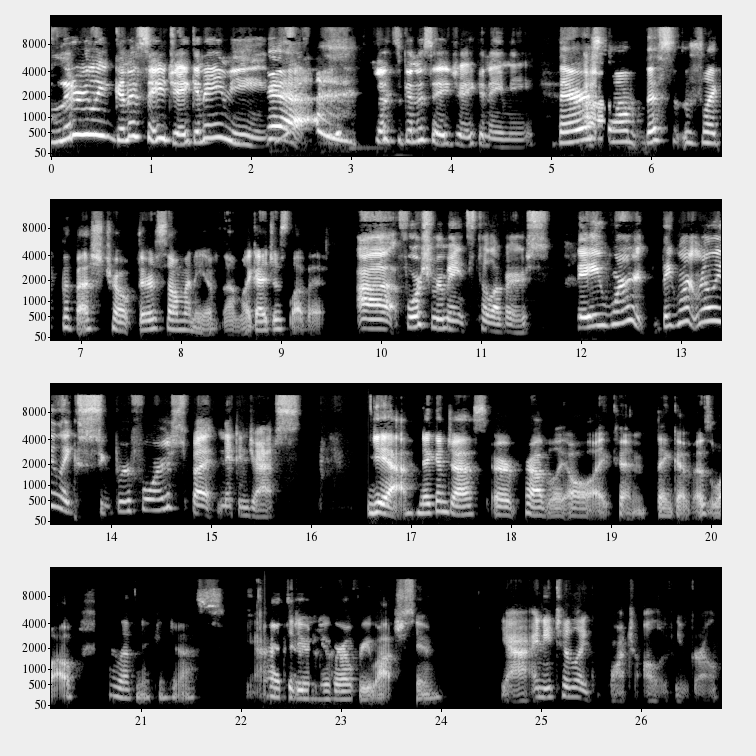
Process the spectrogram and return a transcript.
literally gonna say Jake and Amy. Yeah. Just gonna say Jake and Amy. There's uh, some this is like the best trope. There's so many of them. Like I just love it. Uh force roommates to lovers. They weren't they weren't really like super forced, but Nick and Jess. Yeah, Nick and Jess are probably all I can think of as well. I love Nick and Jess. Yeah. I have to do a new girl rewatch soon. Yeah, I need to like watch all of New Girl.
